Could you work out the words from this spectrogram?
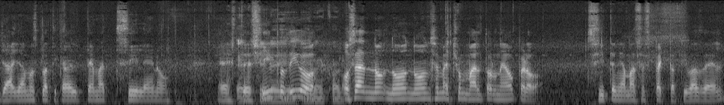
Ya, ya hemos platicado el tema chileno. Este, sí, pues digo, o sea, no, no, no se me ha hecho mal torneo, pero sí tenía más expectativas de él.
